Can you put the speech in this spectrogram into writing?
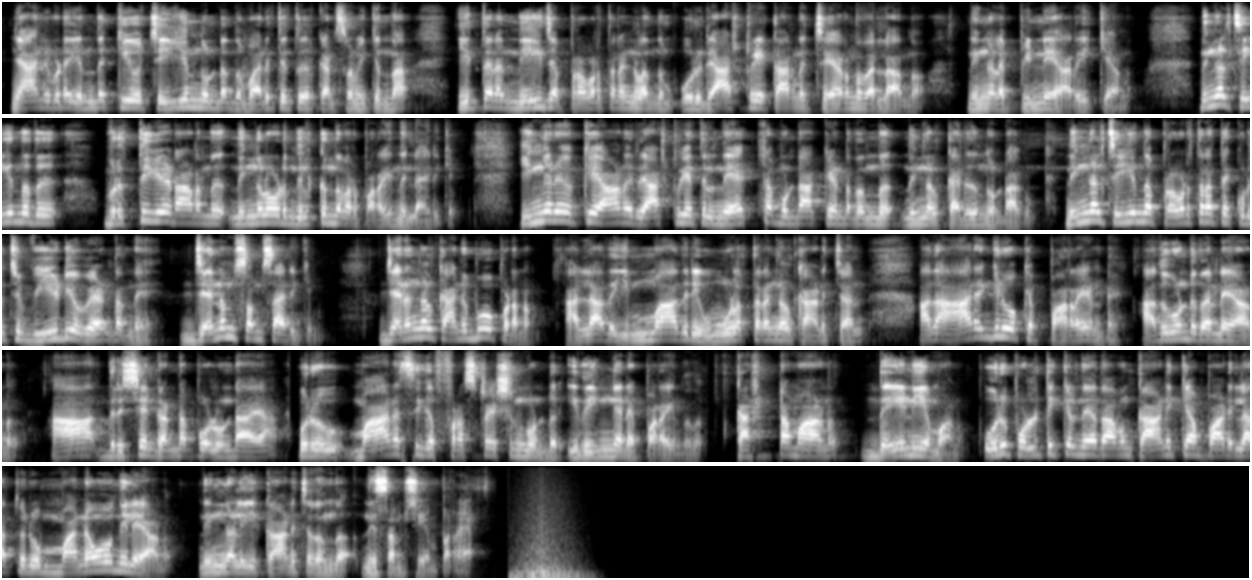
ഞാൻ ഇവിടെ എന്തൊക്കെയോ ചെയ്യുന്നുണ്ടെന്ന് വരുത്തി തീർക്കാൻ ശ്രമിക്കുന്ന ഇത്തരം നീച പ്രവർത്തനങ്ങളൊന്നും ഒരു രാഷ്ട്രീയക്കാരന് ചേർന്നതല്ല എന്ന് നിങ്ങളെ പിന്നെ അറിയിക്കുകയാണ്. നിങ്ങൾ ചെയ്യുന്നത് വൃത്തികേടാണെന്ന് നിങ്ങളോട് നിൽക്കുന്നവർ പറയുന്നില്ലായിരിക്കും. ഇങ്ങനെയൊക്കെയാണ് രാഷ്ട്രീയത്തിൽ നേട്ടമുണ്ടാക്കേണ്ടതെന്ന് നിങ്ങൾ കരുതുന്നുണ്ടാകും. നിങ്ങൾ ചെയ്യുന്ന പ്രവർത്തനത്തെക്കുറിച്ച് വീഡിയോ വേണ്ടെന്നേ ജനം സംസാരിക്കും. ജനങ്ങൾക്ക് അനുഭവപ്പെടണം. അല്ലാതെ ഇമ്മാതിരി ഊളത്തരങ്ങൾ കാണിച്ചാൽ അത് ആരെങ്കിലുമൊക്കെ പറയണ്ടേ? അതുകൊണ്ട് തന്നെയാണ് ആ ദൃശ്യം കണ്ടപ്പോൾ ഉണ്ടായ ഒരു മാനസിക ഫ്രസ്ട്രേഷൻ കൊണ്ട് ഇത് ഇങ്ങനെ പറയുന്നത്. കഷ്ടമാണ് ദയനീയമാണ്. ഒരു പൊളിറ്റിക്കൽ നേതാവും കാണിക്കാൻ പാടില്ലാത്തൊരു മനോനിലയാണ് നിങ്ങൾ ഈ കാണിച്ചതെന്ന് നിസ്സംശയം പറയാം.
